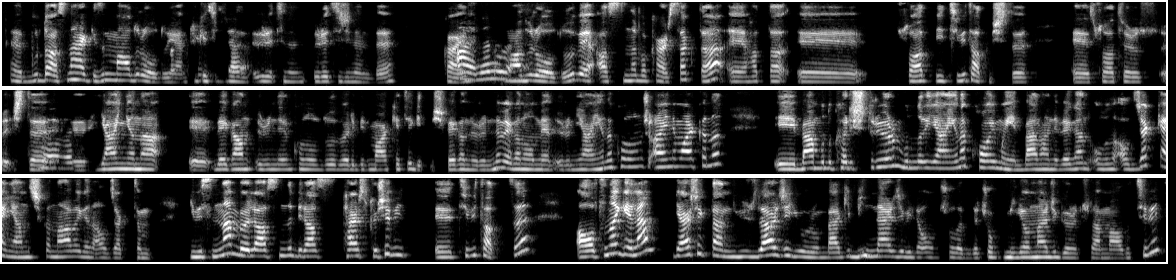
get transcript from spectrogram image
Evet, burada aslında herkesin mağdur olduğu yani tüketicinin de, üreticinin, üreticinin de gayet Aynen öyle. mağdur olduğu ve aslında bakarsak da e, hatta e, Suat bir tweet atmıştı. E, Suat Arus e, işte evet. e, yan yana e, vegan ürünlerin konulduğu böyle bir markete gitmiş. Vegan ürünle vegan olmayan ürün yan yana konulmuş aynı markanın. E, ben bunu karıştırıyorum bunları yan yana koymayın. Ben hani vegan olanı alacakken yanlışlıkla na vegan alacaktım gibisinden böyle aslında biraz ters köşe bir e, tweet attı altına gelen gerçekten yüzlerce yorum belki binlerce bile olmuş olabilir. Çok milyonlarca görüntülenme aldı tweet.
